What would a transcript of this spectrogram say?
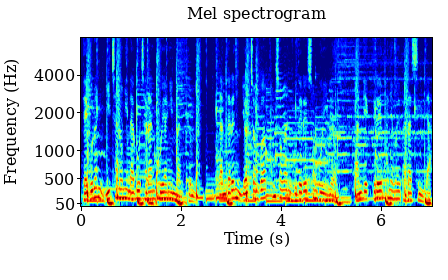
대구는 이찬원이 나고 자란 고향인 만큼 남다른 열정과 풍성한 무대를 선보이며 관객들의 환영을 받았습니다.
